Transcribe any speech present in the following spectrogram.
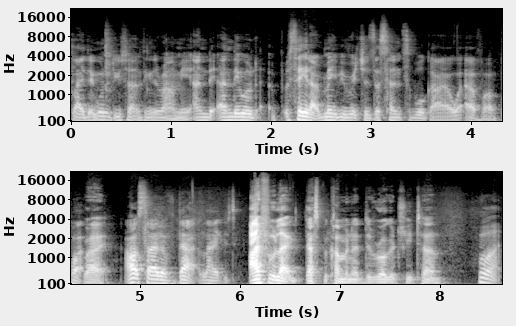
like they wouldn't do certain things around me and and they would say that maybe Richard's a sensible guy or whatever but Right. outside of that like I feel like that's becoming a derogatory term. What?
